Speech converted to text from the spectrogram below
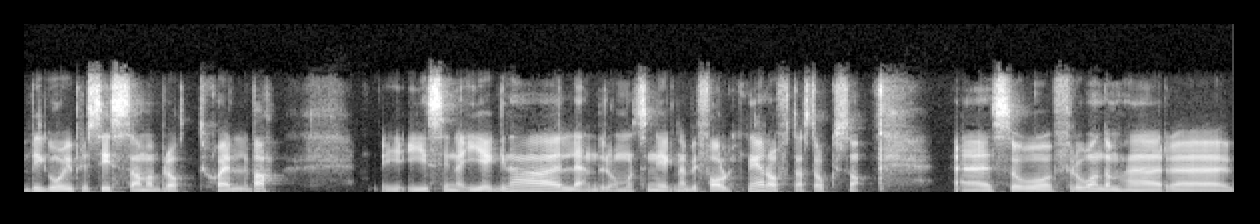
begår ju precis samma brott själva i, i sina egna länder och mot sina egna befolkningar oftast också. Eh, så från de här eh,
